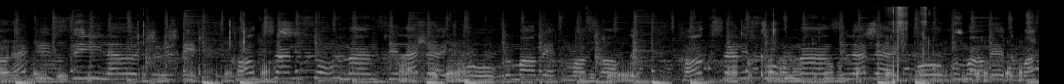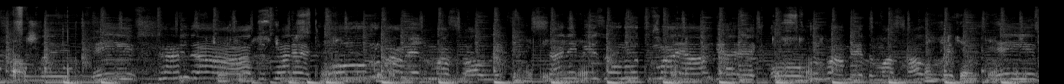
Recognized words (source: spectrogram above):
beğenmeyi bilsin. Gözünüz kadar beğenmez. Xahiş ederim. Bu videoyu ve bu kanalın abone desteklemenizi bırakmanızı xahiş ederim. Gördüğünüz gibi sizlerle yine bir video unutmaya gerek olur Mehmet masal Ben videomu Keyif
